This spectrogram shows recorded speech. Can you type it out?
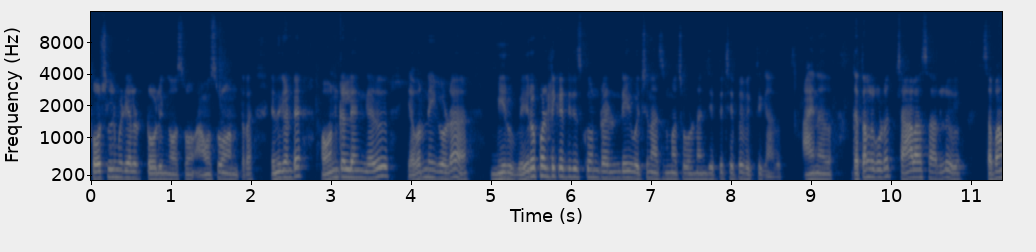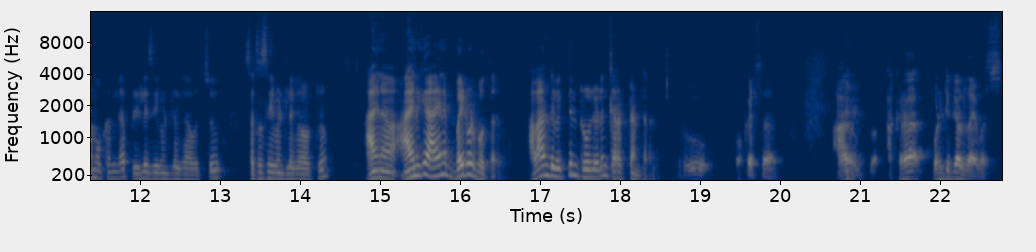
సోషల్ మీడియాలో ట్రోలింగ్ అవసరం అవసరం అంటారా? ఎందుకంటే పవన్ కళ్యాణ్ గారు ఎవరిని కూడా మీరు వెయ్యి రూపాయల టికెట్ తీసుకొని రండి వచ్చిన ఆ సినిమా చూడండి అని చెప్పి చెప్పే వ్యక్తి కాదు. ఆయన గతంలో కూడా చాలాసార్లు సభాముఖంగా ప్రిలీజ్ ఈవెంట్లు కావచ్చు సక్సెస్ ఈవెంట్లు కావచ్చు ఆయన ఆయనకి ఆయన బయటపడిపోతారు. అలాంటి వ్యక్తిని ట్రోల్ చేయడం కరెక్ట్ అంటారు ఇప్పుడు ఒకటి సార్ అక్కడ పొలిటికల్ డ్రైవర్స్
